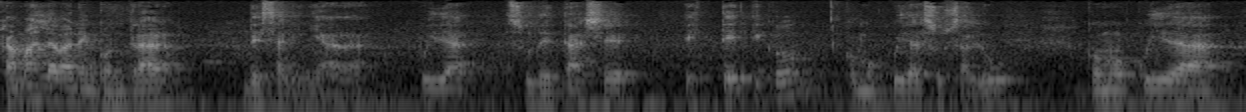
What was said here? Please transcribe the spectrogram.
Jamás la van a encontrar desalineada. Cuida su detalle estético, como cuida su salud, como cuida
